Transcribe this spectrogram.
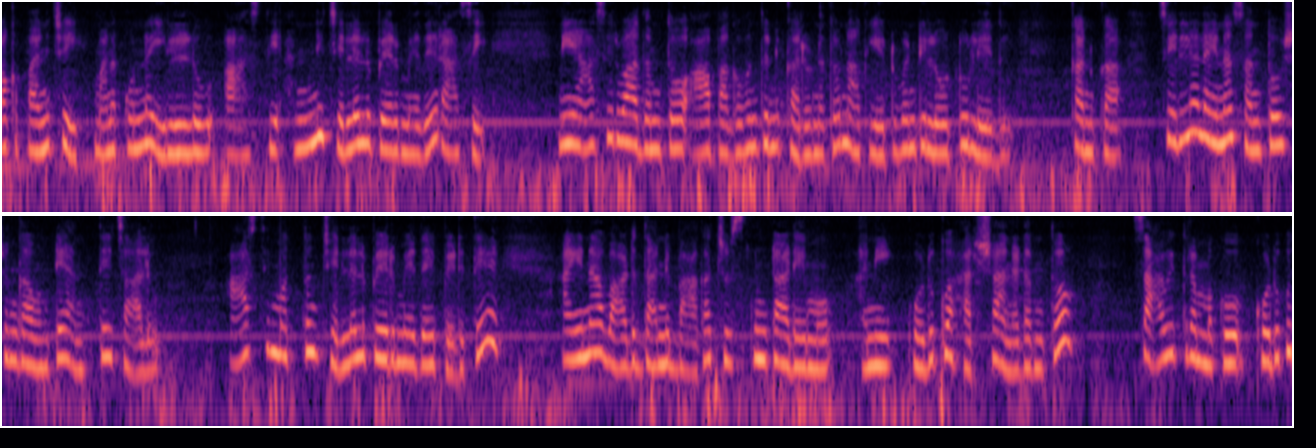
ఒక పని చెయ్యి మనకున్న ఇల్లు ఆస్తి అన్ని చెల్లెల పేరు మీదే రాసి నీ ఆశీర్వాదంతో ఆ భగవంతుని కరుణతో నాకు ఎటువంటి లోటు లేదు. కనుక చెల్లెలైనా సంతోషంగా ఉంటే అంతే చాలు. ఆస్తి మొత్తం చెల్లెల పేరు మీదే పెడితే అయినా వాడు దాన్ని బాగా చూసుకుంటాడేమో అని కొడుకు హర్ష అనడంతో సావిత్రమ్మకు కొడుకు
